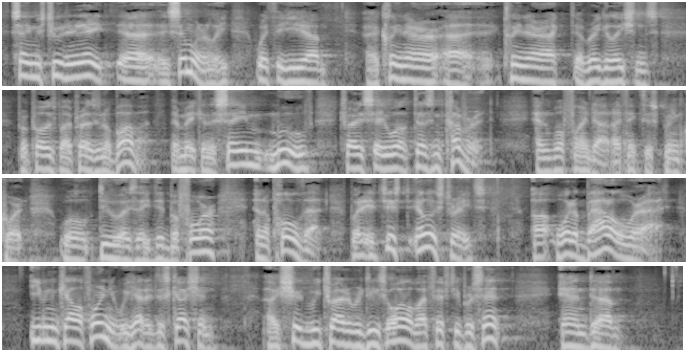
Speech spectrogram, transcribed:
Same is true today. Uh, similarly, with the uh, uh Clean Air uh, Clean Air Act uh, regulations proposed by President Obama, they're making the same move, try to say, well, it doesn't cover it. And we'll find out. I think the Supreme Court will do as they did before and uphold that. But it just illustrates what a battle we're at even in California, we had a discussion uh, should we try to reduce oil by 50%? And um,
